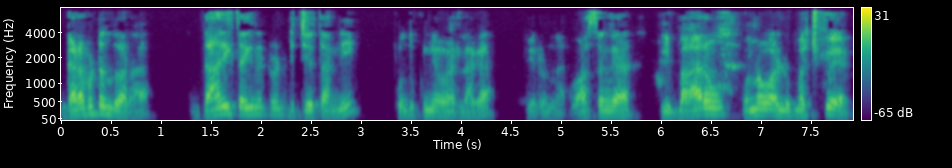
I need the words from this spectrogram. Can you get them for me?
గడపటం ద్వారా దానికి తగినటువంటి జీతాన్ని పొందుకునేవారిలాగా మీరున్నారు. వాస్తవంగా ఈ భారం ఉన్నవాళ్ళు మర్చిపోయారు.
